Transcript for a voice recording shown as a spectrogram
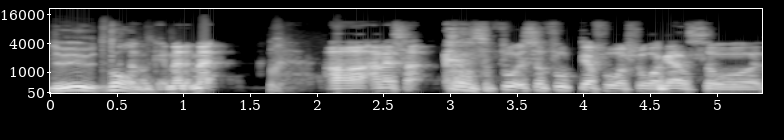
Du är utvald. Okej, men, men, ja, men så, så, fort, så fort jag får frågan så,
